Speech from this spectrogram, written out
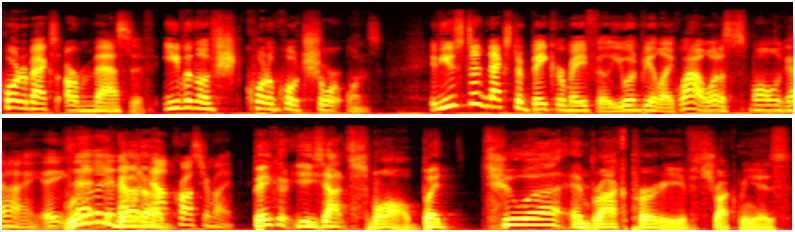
Quarterbacks are massive, even those sh- quote unquote short ones. If you stood next to Baker Mayfield, you wouldn't be like, wow, what a small guy. That- Really? That, No, would no. not um, cross your mind. Baker, he's not small, but Tua and Brock Purdy have struck me as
